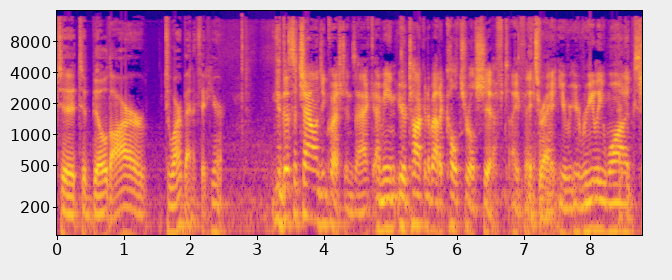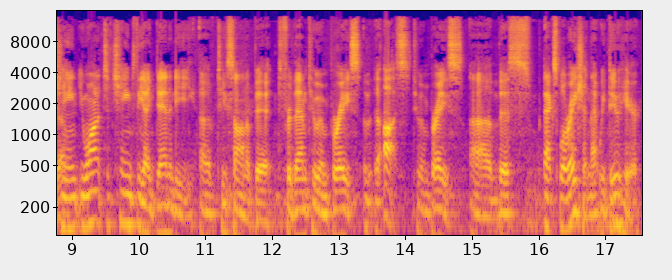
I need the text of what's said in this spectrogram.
to to build our to our benefit here? That's a challenging question, Zach. I mean, you're talking about a cultural shift. I think That's right. You, you really want to so. change. You want it to change the identity of Tucson a bit for them to embrace uh, us to embrace uh, this exploration that we do here.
